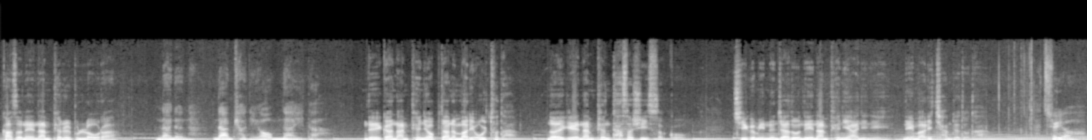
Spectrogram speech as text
가서 내 남편을 불러오라. 나는 남편이 없나이다. 내가 남편이 없다는 말이 옳도다. 너에게 남편 다섯이 있었고 지금 있는 자도 내 남편이 아니니 내 말이 참되도다. 주여,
